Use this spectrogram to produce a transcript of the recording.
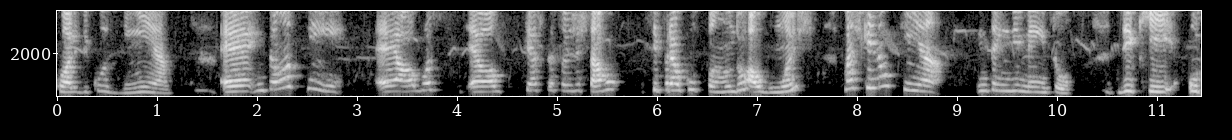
com óleo de cozinha. É, então, assim, é algo, é algo que as pessoas estavam se preocupando, algumas, mas quem não tinha entendimento de que o,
